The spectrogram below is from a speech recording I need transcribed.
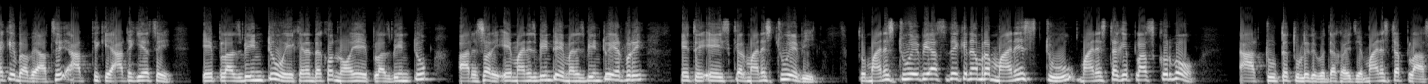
একইভাবে আছে। আট থেকে আটে কি আছে? এ প্লাস বি ইন্টু এখানে দেখো, নয় এ প্লাস বি ইন্টু আর sorry a minus b into a minus b into এরপরে এই তো a square minus two a b তো মাইনাস টু এ বি আছে এখানে আমরা মাইনাস টু মাইনাসটাকে প্লাস করব, আর টুটা তুলে দেবো। দেখো এই যে মাইনাসটা প্লাস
